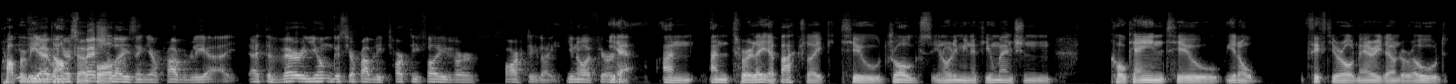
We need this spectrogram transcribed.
proper yeah, a doctor. when you're specializing, but, you're probably uh, at the very youngest, you're probably 35 or 40. Like you know, if you're yeah, and and to relate it back like to drugs, you know what I mean. If you mention cocaine to you know 50 year old Mary down the road,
